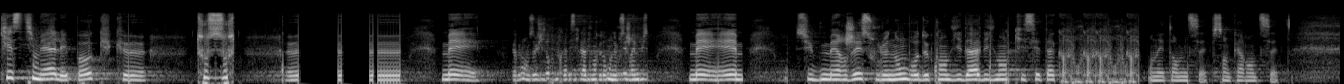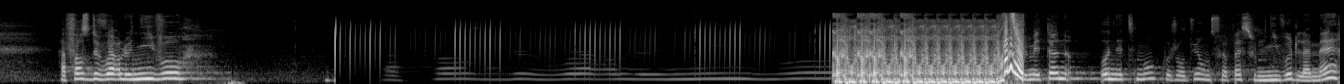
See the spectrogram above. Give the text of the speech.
qui estimait à l'époque que tous euh, mais mais submergé sous le nombre de candidats qui s'est. On est en 1747. À force de voir le niveau je m'étonne honnêtement qu'aujourd'hui on ne soit pas sous le niveau de la mer.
